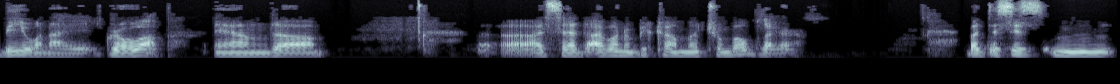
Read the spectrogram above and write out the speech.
be when I grow up, and um, uh, I said I want to become a trombone player. But this is mm,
